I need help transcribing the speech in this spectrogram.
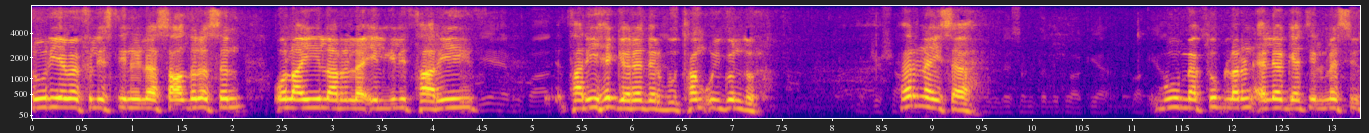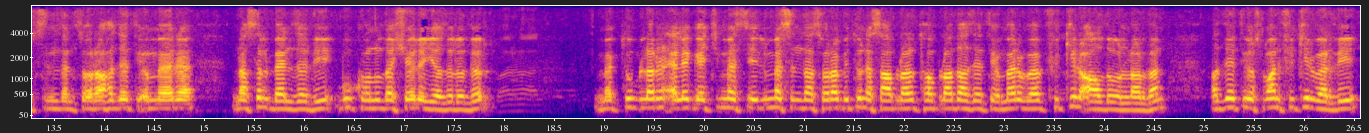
Suriye ve Filistin ile saldırısın olaylarıyla ilgili tarih tarihe göredir bu tam uygundur. Her neyse bu mektupların ele geçirilmesinden sonra Hazreti Ömer'e nasıl benzedi bu konuda şöyle yazılıdır. Mektupların ele geçirilmesinden sonra bütün hesapları topladı Hazreti Ömer ve fikir aldı onlardan. Hazreti Osman fikir verdi.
